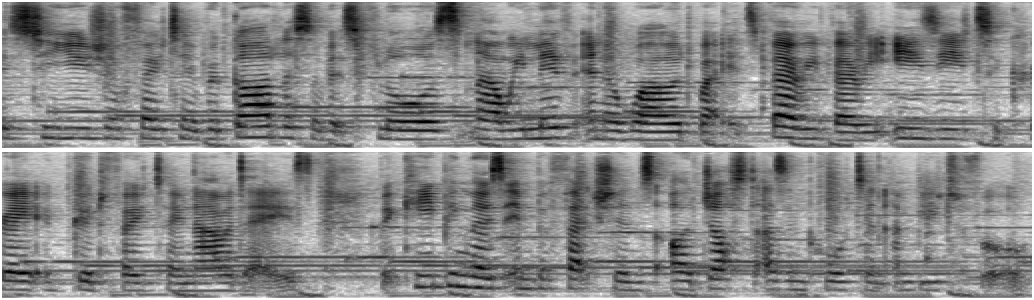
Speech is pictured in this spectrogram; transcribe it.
is to use your photo regardless of its flaws. Now we live in a world where it's very very easy to create a good photo nowadays but keeping those imperfections are just as important and beautiful.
